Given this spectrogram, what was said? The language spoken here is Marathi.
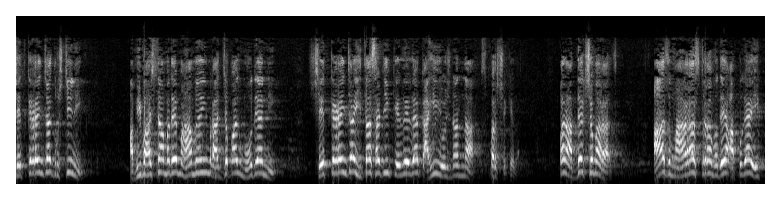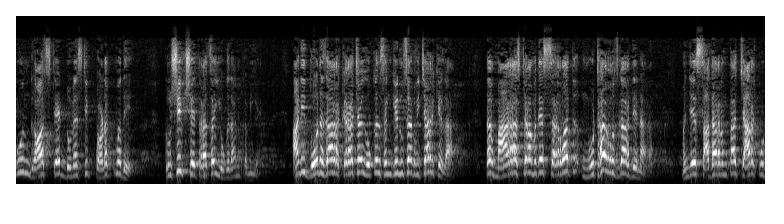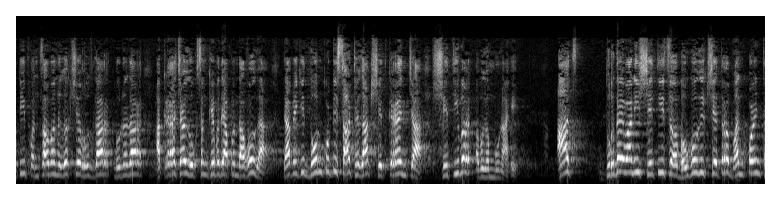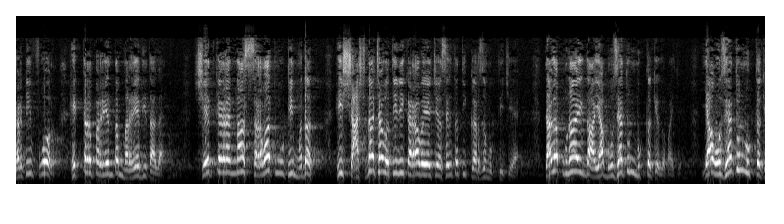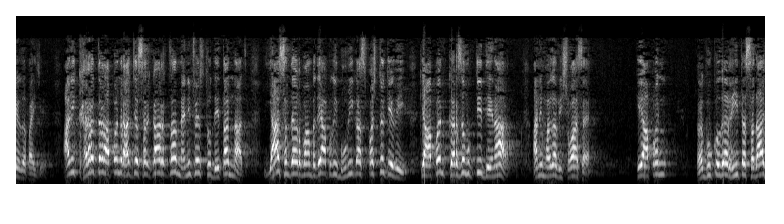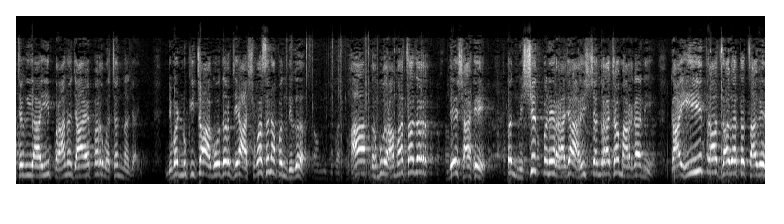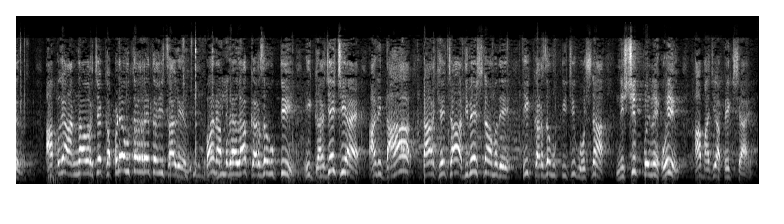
शेतकऱ्यांच्या दृष्टीने अभिभाषणामध्ये महामहिम राज्यपाल महोदयांनी शेतकऱ्यांच्या हितासाठी केलेल्या काही योजनांना स्पर्श केला. पण अध्यक्ष महाराज आज महाराष्ट्रामध्ये आपल्या एकूण ग्रॉस स्टेट डोमेस्टिक प्रॉडक्टमध्ये कृषी क्षेत्राचं योगदान कमी आहे. आणि दोन हजार अकराच्या लोकसंख्येनुसार विचार केला तर महाराष्ट्रामध्ये सर्वात मोठा रोजगार देणारा म्हणजे साधारणतः चार कोटी पंचावन्न लक्ष रोजगार दोन हजार अकराच्या लोकसंख्येमध्ये आपण दाखवला त्यापैकी दोन कोटी साठ लाख शेतकऱ्यांच्या शेतीवर अवलंबून आहे. आज दुर्दैवानी शेतीचं भौगोलिक क्षेत्र one point thirty four hectare पर्यंत मर्यादित आलंय शेतकऱ्यांना सर्वात मोठी मदत ही शासनाच्या वतीने करावयाची असेल तर ती कर्जमुक्तीची आहे. त्याला पुन्हा एकदा या बोझ्यातून मुक्त केलं पाहिजे. या ओझ्यातून मुक्त केलं पाहिजे. आणि खरं तर आपण राज्य सरकारचा मॅनिफेस्टो देतानाच या संदर्भामध्ये आपली भूमिका स्पष्ट केली की आपण कर्जमुक्ती देणार. आणि मला विश्वास आहे की आपण रघुकुल रीत सदा चली आई प्राण जाय पर वचन न जाय. निवडणुकीच्या अगोदर जे आश्वासन आपण दिलं हा प्रभू रामाचा जर देश आहे तर निश्चितपणे राजा हरिश्चंद्राच्या मार्गाने काहीही त्रास झाला तर चालेल. आपल्या अंगावरचे कपडे उतरले तरी चालेल. पण आपल्याला कर्जमुक्ती ही गरजेची आहे. आणि दहा तारखेच्या अधिवेशनामध्ये ही कर्जमुक्तीची घोषणा निश्चितपणे होईल हा माझी अपेक्षा आहे.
